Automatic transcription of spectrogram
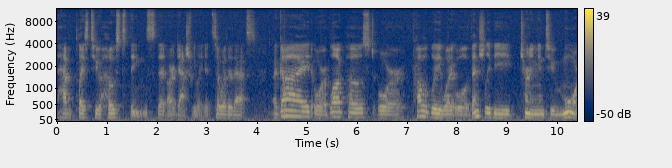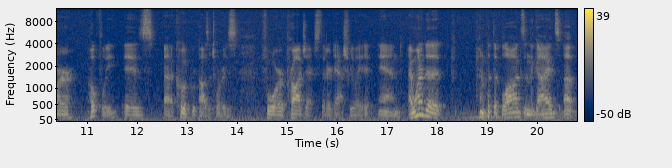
have a place to host things that are Dash related. So whether that's a guide or a blog post or probably what it will eventually be turning into more, hopefully, is uh, code repositories for projects that are Dash related. And I wanted to kind of put the blogs and the guides up,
